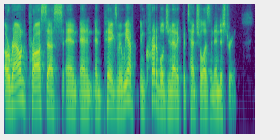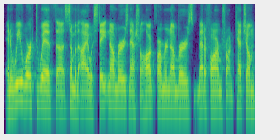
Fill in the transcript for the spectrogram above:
around process and, and, and pigs, I mean, we have incredible genetic potential as an industry. And we worked with uh, some of the Iowa State numbers, National Hog Farmer numbers, MetaFarms, Ron Ketchem,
